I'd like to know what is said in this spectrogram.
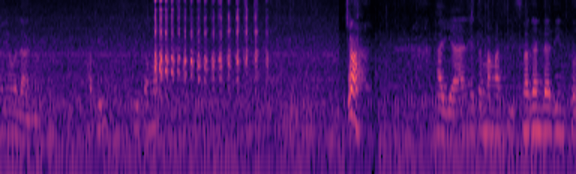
Ayun, wala na. Ate, dito nga. Char! Ayan, ito mga sis. Maganda din to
